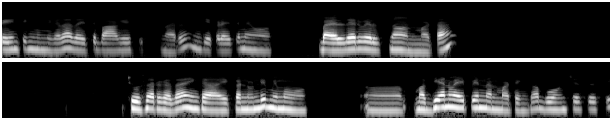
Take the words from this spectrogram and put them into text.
పెయింటింగ్ ఉంది కదా అదైతే బాగా వేసిస్తున్నారు ఇంకెక్కడైతే మేము బయలుదేరి వెళ్తున్నాం అనమాట. చూసారు కదా ఇంకా ఇక్కడ నుండి మేము మధ్యాహ్నం అయిపోయిందనమాట ఇంకా భోంచేసేసి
